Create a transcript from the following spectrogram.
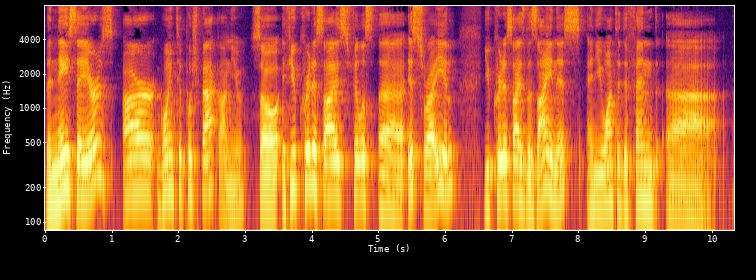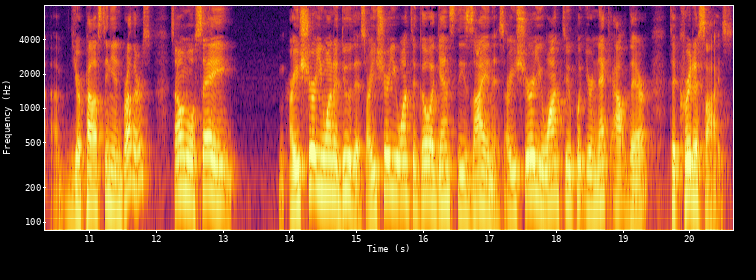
the naysayers are going to push back on you. So if you criticize uh, Israel, you criticize the Zionists, and you want to defend uh, your Palestinian brothers, someone will say, are you sure you want to do this? Are you sure you want to go against these Zionists? Are you sure you want to put your neck out there to criticize?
